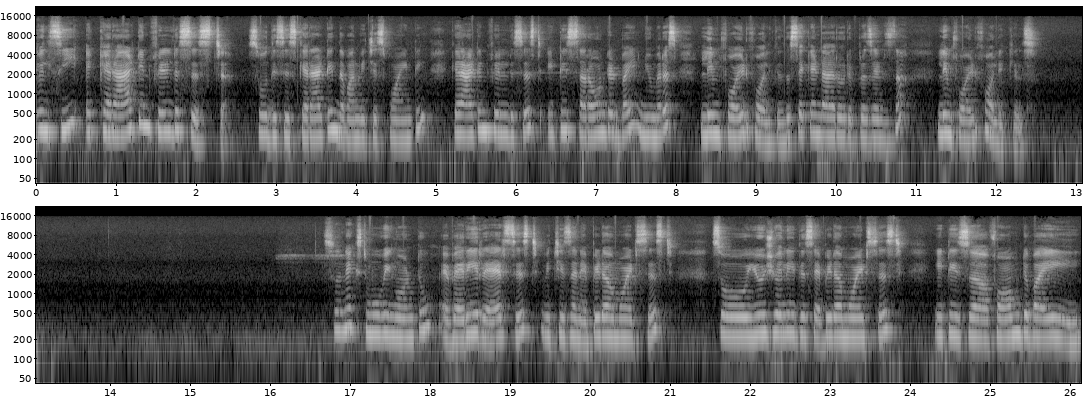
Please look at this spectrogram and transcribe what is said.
will see a keratin filled cyst. So this is keratin, the one which is pointing. Keratin filled cyst, it is surrounded by numerous lymphoid follicles. The second arrow represents the lymphoid follicles. So next moving on to a very rare cyst which is an epidermoid cyst. So usually this epidermoid cyst it is uh, formed by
